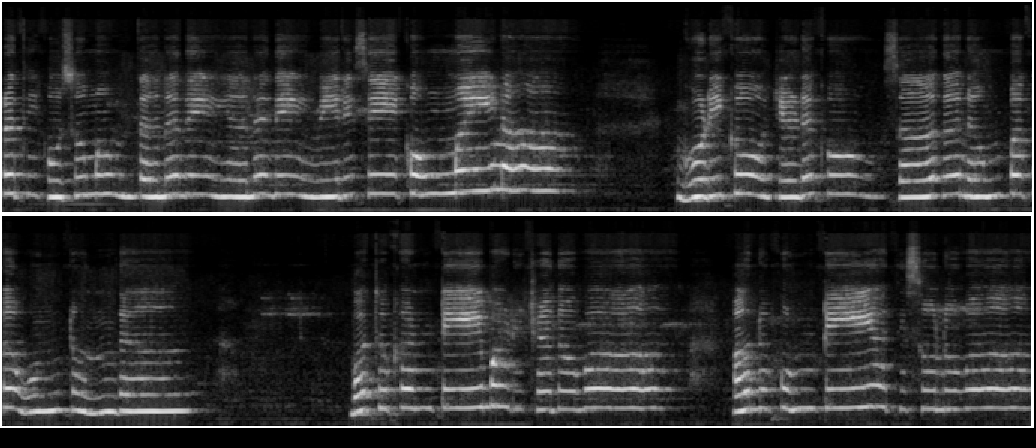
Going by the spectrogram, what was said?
ప్రతి కుసుమం తనదే అనదే విరిసే కొమ్మైనా? గుడికో జడకో సాగనంపక ఉంటుందా? బతుకంటే బడి చదువా? అనుకుంటే అతి సులువా?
